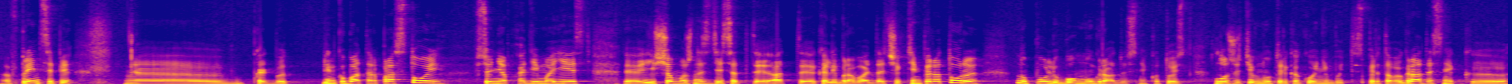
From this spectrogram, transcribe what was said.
В принципе, э, как бы инкубатор простой, все необходимо есть. Э, еще можно здесь от, откалибровать датчик температуры ну, по любому градуснику. То есть ложите внутрь какой-нибудь спиртовой градусник, э,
